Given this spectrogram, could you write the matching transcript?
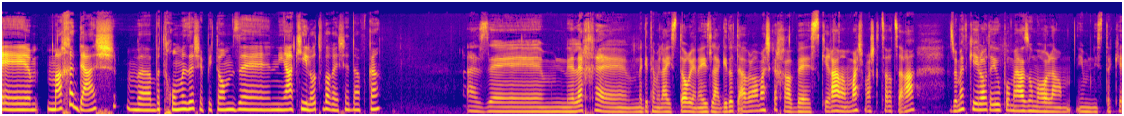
אה, מה חדש בתחום הזה שפתאום זה נהיה קהילות ברשת דווקא? אז נלך, נגיד את המילה היסטוריה, נעז להגיד אותה, אבל ממש ככה בסקירה ממש ממש קצרצרה. אז באמת קהילות היו פה מאז ומעולם. אם נסתכל...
